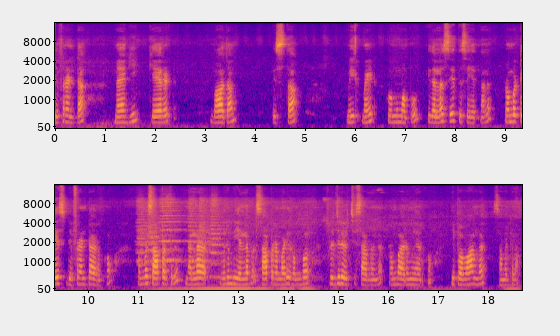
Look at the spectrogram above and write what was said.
டிஃப்ரெண்ட்டாக மேகி கேரட் பாதாம் பிஸ்தா மில்க் மைட் குங்குமப்பூ இதெல்லாம் சேர்த்து செய்யறதுனால ரொம்ப டேஸ்ட் டிஃப்ரெண்ட்டாக இருக்கும். ரொம்ப சாப்பிட்றதுக்கு நல்லா விரும்பி எல்லாம் சாப்பிட்ற மாதிரி ரொம்ப ஃப்ரிட்ஜில் வச்சு சாப்பிடுங்க. ரொம்ப அருமையாக இருக்கும். இப்போ வாங்க சமைக்கலாம்.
